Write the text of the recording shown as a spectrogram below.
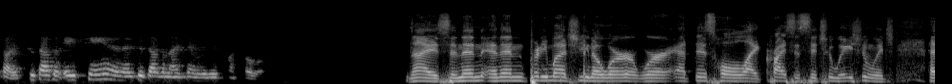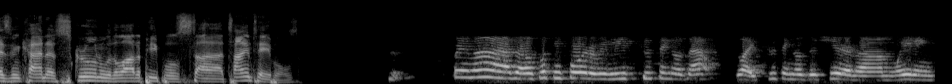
sorry, 2018, and then 2019 I released my solo. Nice. And then and then pretty much, you know, we're we're at this whole like crisis situation which has been kind of screwing with a lot of people's uh, timetables. Pretty much, I was looking forward to release two singles out, like two singles this year, but I'm waiting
